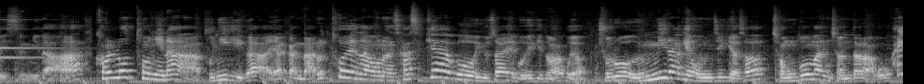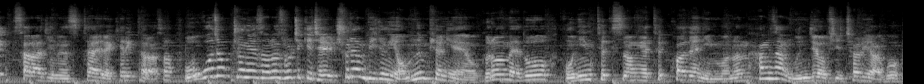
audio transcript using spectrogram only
있습니다. 컬러 톤이나 분위기가 약간 나루토에 나오는 사스케하고 유사해 보이기도 하고요. 주로 은밀하게 움직여서 정보만 전달하고 획 사라지는 스타일의 캐릭터라서 오고적 중에서는 솔직히 제일 출연 비중이 없는 편이에요. 그럼에도 본인 특성 에 특화된 임무는 항상 문제없이 처리하고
